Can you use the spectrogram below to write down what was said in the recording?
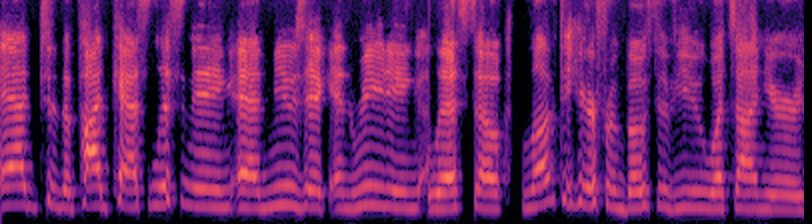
add to the podcast listening and music and reading list. So, love to hear from both of you what's on your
